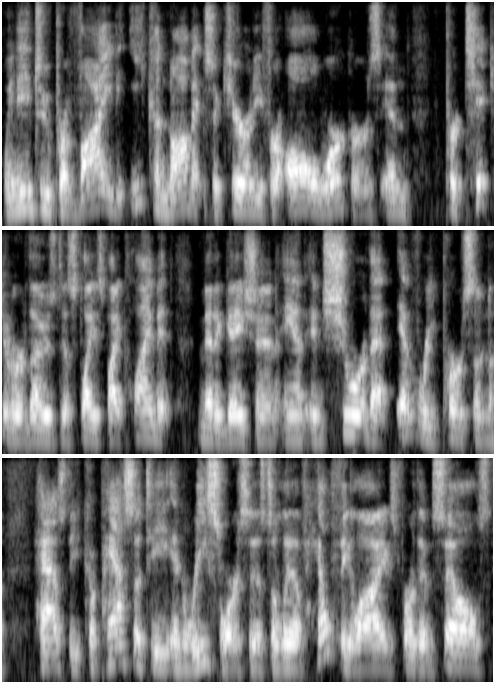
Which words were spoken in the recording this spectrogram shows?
We need to provide economic security for all workers, in particular those displaced by climate mitigation, and ensure that every person has the capacity and resources to live healthy lives for themselves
